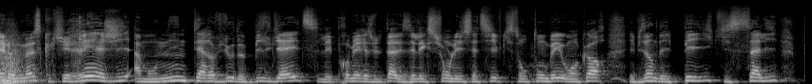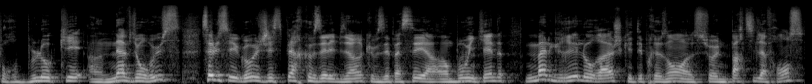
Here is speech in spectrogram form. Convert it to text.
Elon Musk qui réagit à mon interview de Bill Gates, les premiers résultats des élections législatives qui sont tombés ou encore eh bien, des pays qui s'allient pour bloquer un avion russe. Salut c'est Hugo, j'espère que vous allez bien, que vous avez passé un bon week-end malgré l'orage qui était présent euh, sur une partie de la France.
